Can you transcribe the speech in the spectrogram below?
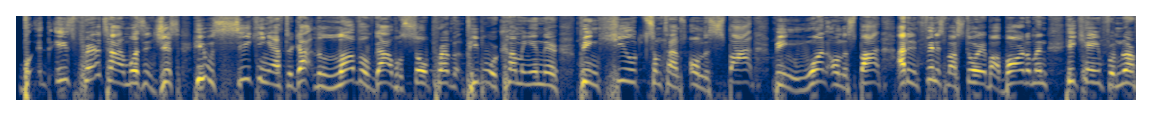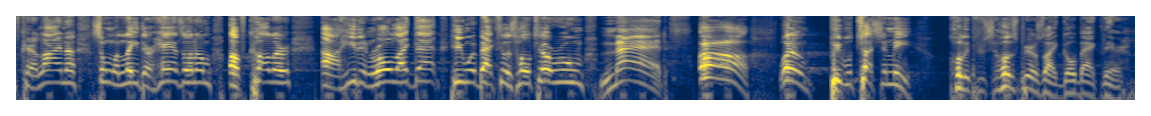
But his prayer time wasn't just, he was seeking after God. The love of God was so prevalent. People were coming in there being healed sometimes on the spot, being one on the spot. I didn't finish my story about Bartleman. He came from North Carolina. Someone laid their hands on him of color. Uh, he didn't roll like that. He went back to his hotel room mad. Oh, what are people touching me? Holy, Holy Spirit was like, go back there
